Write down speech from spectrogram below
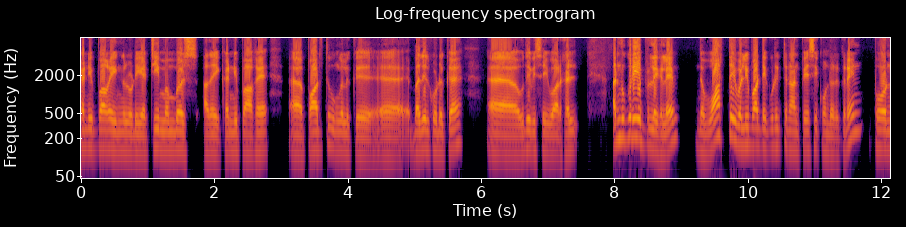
கண்டிப்பாக எங்களுடைய டீம் மெம்பர்ஸ் அதை கண்டிப்பாக பார்த்து உங்களுக்கு பதில் கொடுக்க உதவி செய்வார்கள். அன்புக்குரிய பிள்ளைகளே இந்த வார்த்தை வழிபாட்டை குறித்து நான் பேசிக் கொண்டிருக்கிறேன். போன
